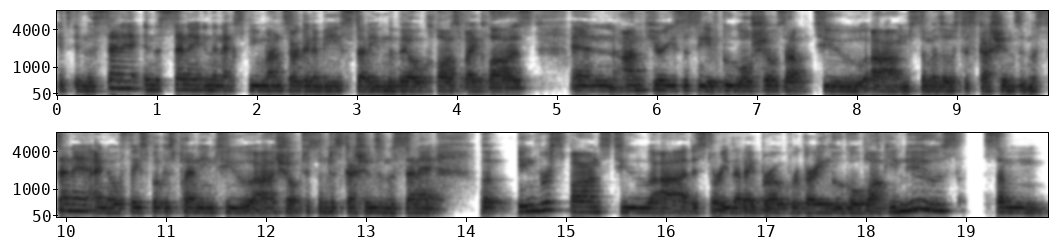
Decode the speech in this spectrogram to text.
it's in the Senate. In the Senate, in the next few months, are going to be studying the bill clause by clause. And I'm curious to see if Google shows up to um, some of those discussions in the Senate. I know Facebook is planning to uh, show up to some discussions in the Senate. But in response to uh, the story that I broke regarding Google blocking news, some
